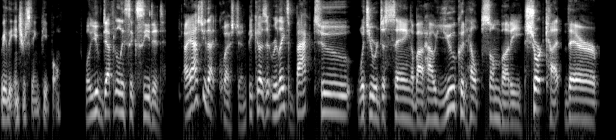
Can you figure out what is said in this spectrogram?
really interesting people? Well, you've definitely succeeded. I asked you that question because it relates back to what you were just saying about how you could help somebody shortcut their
